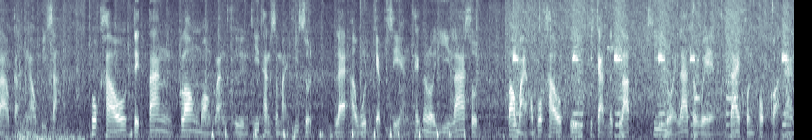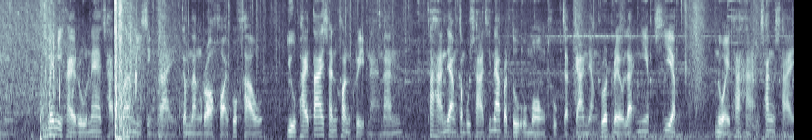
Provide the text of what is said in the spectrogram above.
ราวกับเงาปีศาจ พวกเขาติดตั้งกล้องมองกลางคืนที่ทันสมัยที่สุด และอาวุธเก็บเสียงเทคโนโลยีล่าสุด เป้าหมายของพวกเขาคือพิกัดลึกลับที่หน่วยลาดตระเวนได้ค้นพบก่อนหน้านี้ ไม่มีใครรู้แน่ชัดว่ามีสิ่งใดกำลังรอคอยพวกเขา อยู่ภายใต้ชั้นคอนกรีตหนานั้น ทหารยามกัมพูชาที่หน้าประตูอุโมงค์ถูกจัดการอย่างรวดเร็วและเงียบเชียบ หน่วยทหารช่างชัย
